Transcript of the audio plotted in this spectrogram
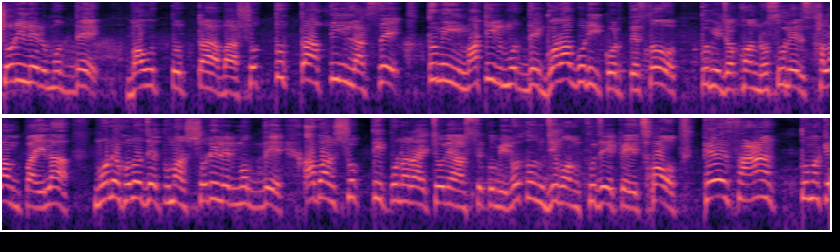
শরীরের মধ্যে বাহাত্তরটা বা সত্তরটা তিল লাগছে। তুমি মাটির মধ্যে গড়াগড়ি করতেছো। তুমি যখন রসুলের সালাম পাইলা, মনে হলো যে তোমার শরীরের মধ্যে আবার শক্তি পুনরায় চলে আসছে। তুমি নতুন জীবন খুঁজে পেয়েছ। হে সাদ, তোমাকে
